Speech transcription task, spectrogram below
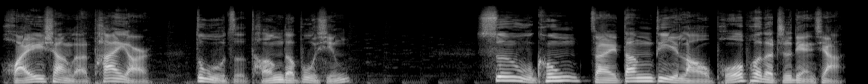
怀上了胎儿，肚子疼得不行。孙悟空在当地老婆婆的指点下，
